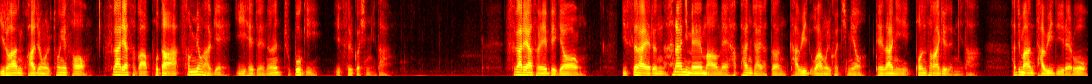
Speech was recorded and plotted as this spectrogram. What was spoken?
이러한 과정을 통해서 스가리아서가 보다 선명하게 이해되는 축복이 있을 것입니다. 스가리아서의 배경 이스라엘은 하나님의 마음에 합한 자였던 다윗 왕을 거치며 대단히 번성하게 됩니다. 하지만 다윗 이래로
